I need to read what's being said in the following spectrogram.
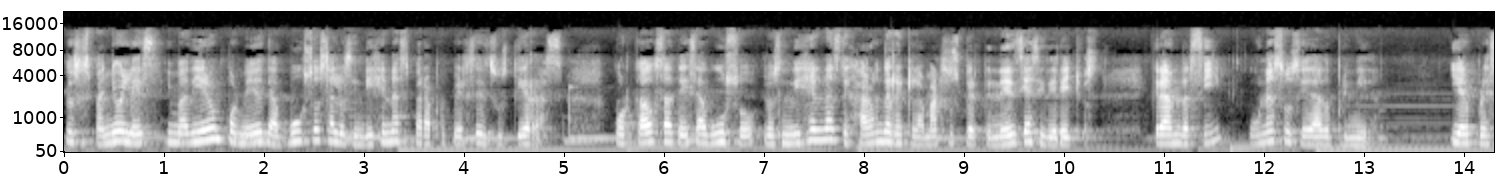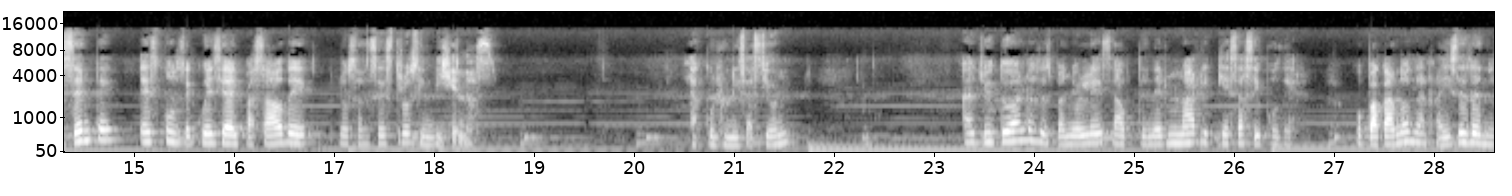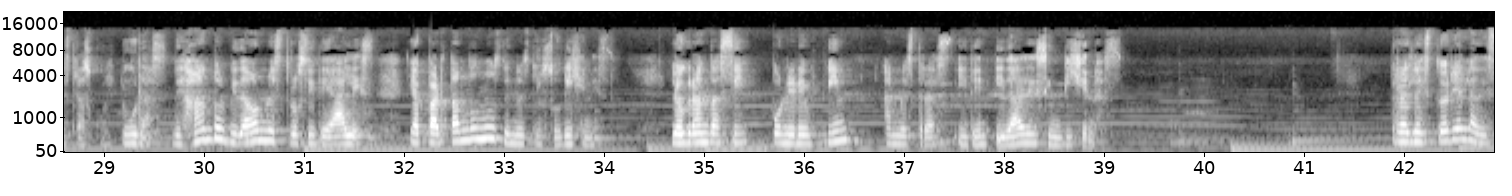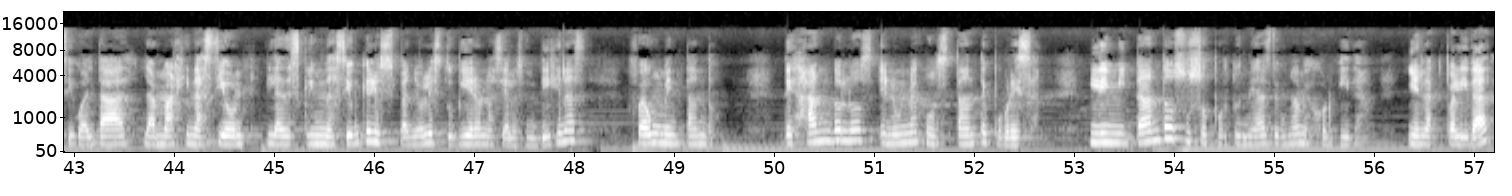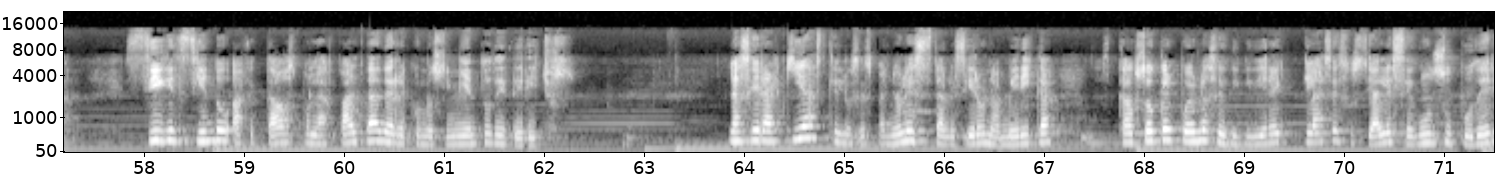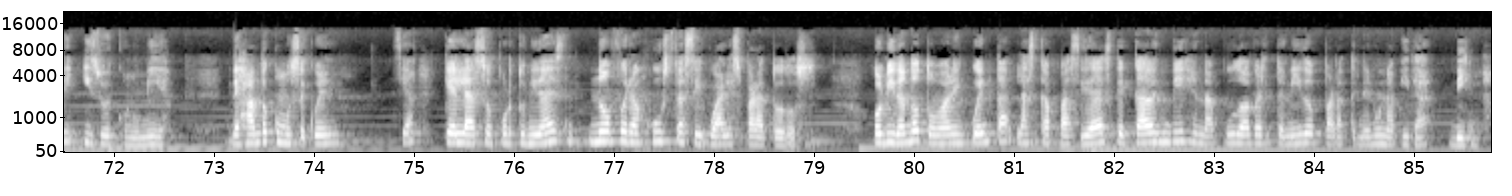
Los españoles invadieron por medio de abusos a los indígenas para apropiarse de sus tierras, por causa de ese abuso, los indígenas dejaron de reclamar sus pertenencias y derechos, creando así una sociedad oprimida. Y el presente es consecuencia del pasado de los ancestros indígenas. La colonización ayudó a los españoles a obtener más riquezas y poder, opacando las raíces de nuestras culturas, dejando olvidados nuestros ideales y apartándonos de nuestros orígenes logrando así poner en fin a nuestras identidades indígenas. Tras la historia, la desigualdad, la marginación y la discriminación que los españoles tuvieron hacia los indígenas fue aumentando, dejándolos en una constante pobreza, limitando sus oportunidades de una mejor vida y en la actualidad siguen siendo afectados por la falta de reconocimiento de derechos. Las jerarquías que los españoles establecieron en América causó que el pueblo se dividiera en clases sociales según su poder y su economía, dejando como secuencia que las oportunidades no fueran justas e iguales para todos, olvidando tomar en cuenta las capacidades que cada indígena pudo haber tenido para tener una vida digna.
